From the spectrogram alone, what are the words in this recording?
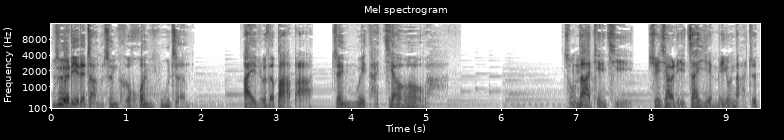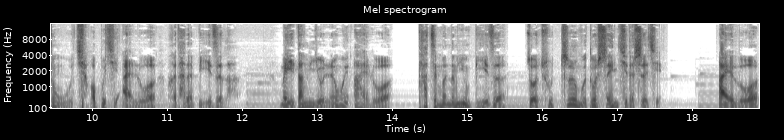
热烈的掌声和欢呼声。艾罗的爸爸真为他骄傲啊！从那天起，学校里再也没有哪只动物瞧不起艾罗和他的鼻子了。每当有人问艾罗，他怎么能用鼻子做出这么多神奇的事情，艾罗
